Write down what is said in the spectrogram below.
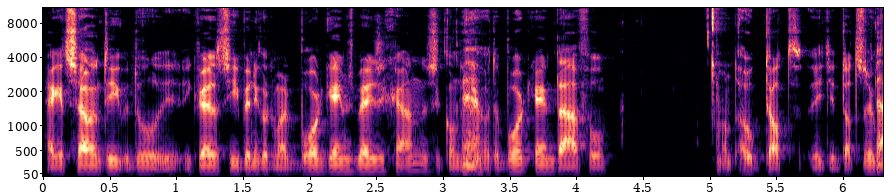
Kijk, het zou natuurlijk, ik bedoel, ik weet dat ze hier binnenkort met boardgames bezig gaan. Dus er komt Ja. een grote boardgame tafel. Want ook dat, weet je, dat is ook Ja.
